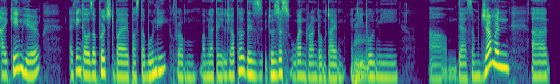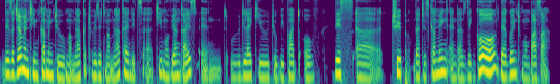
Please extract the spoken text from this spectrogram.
i came here i think i was approached by pastor bundi from mamlaka hill chapel. There's, it was just one random time and he hmm. told me um, there are some German, uh, there's a German team coming to Mamlaka to visit Mamlaka, and it's a team of young guys, and we would like you to be part of this uh, trip that is coming. And as they go, they're going to Mombasa,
